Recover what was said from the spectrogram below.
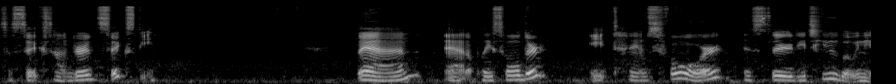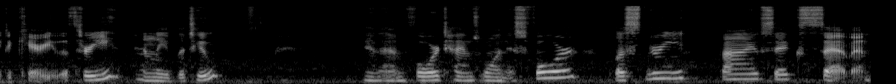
So 660. Then add a placeholder. 8 times 4 is 32, but we need to carry the 3 and leave the 2. And then 4 times 1 is 4, plus 3, 5, 6, 7.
